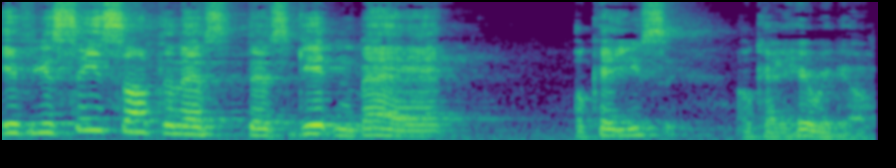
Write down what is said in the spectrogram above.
If you see something that's that's getting bad, okay, you see, okay, here we go.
